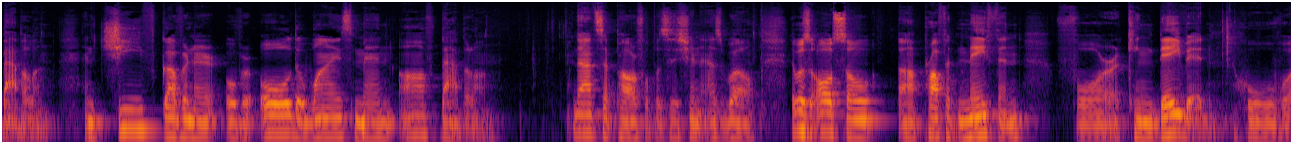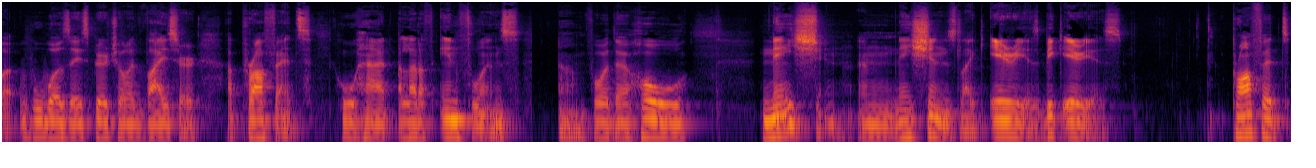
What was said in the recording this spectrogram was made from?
Babylon and chief governor over all the wise men of Babylon. That's a powerful position as well. There was also uh, Prophet Nathan for King David, who, uh, who was a spiritual advisor, a prophet who had a lot of influence um, for the whole nation and nations, like areas, big areas. Prophet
